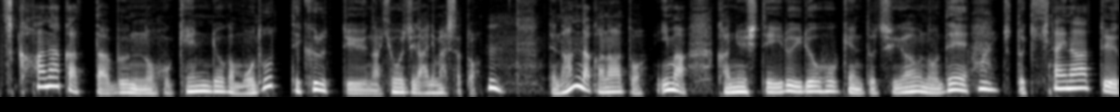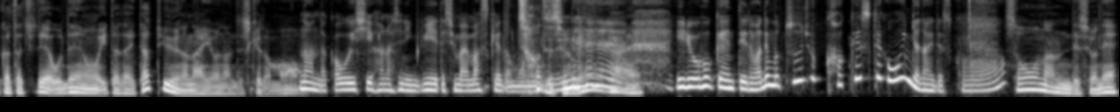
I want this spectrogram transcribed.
使わなかった分の保険料が戻ってくるっていうような表示がありましたと。うんで、なんだかなと、今加入している医療保険と違うので、はいちょっと聞きたいなという形でお電話をいただいたというような内容なんですけども。なんだか美味しい話に見えてしまいますけども。そうですよねはい医療保険っていうのは、でも通常掛け捨てが多いんじゃないですか？そうなんですよね。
